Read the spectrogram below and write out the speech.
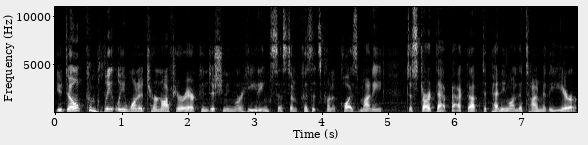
You don't completely want to turn off your air conditioning or heating system because it's going to cause money to start that back up depending on the time of the year.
